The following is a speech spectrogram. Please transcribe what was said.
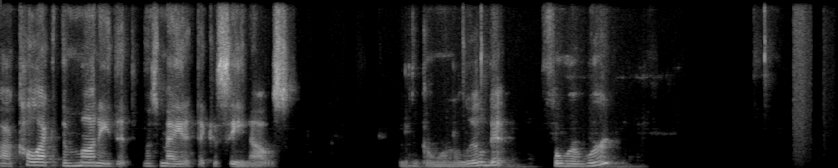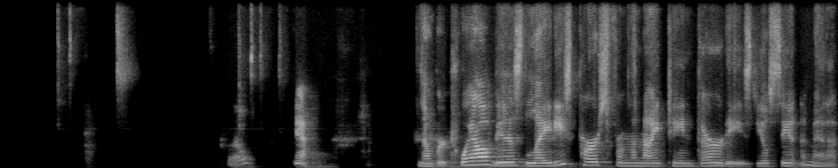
uh, collect the money that was made at the casinos. We can go on a little bit forward. Well, Yeah. Number 12 is ladies' purse from the 1930s. You'll see it in a minute.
